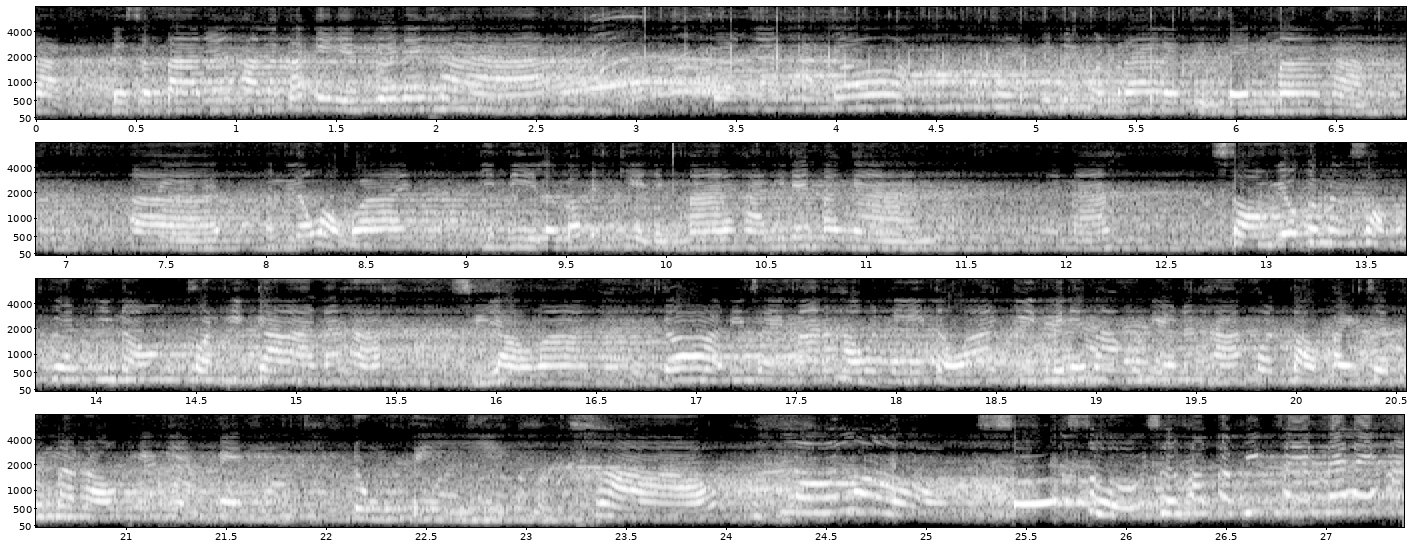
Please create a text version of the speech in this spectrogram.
จากเดอะสตาร์ด้วยนะคะ แล้วก็เอฟด้วยนะคะ สวัสดีค่ะ ก็แหมขึ้นเป็นคนแรกเลยตื่นเต้นมากค่ะอ่วันนี้ต้องบอกว่ายินดีแล้วก็เป็นเกียรติอย่างมากนะคะ ที่ได้มางานเลยนะสองยกกำลังสองเพื่อนพี่น้องคนพิการนะคะชื่อยาวมากก็ดีใจมากนะคะวันนี้แต่ว่ากินไม่ได้มาคนเดียวนะคะ คนต่อไปจะขึ้นมาร้องเพลงเนี่ยเป็นดุงตีขาวล้อหล่อสูงสูงเชิญพบกับพี่แจ็คได้เลยค่ะ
